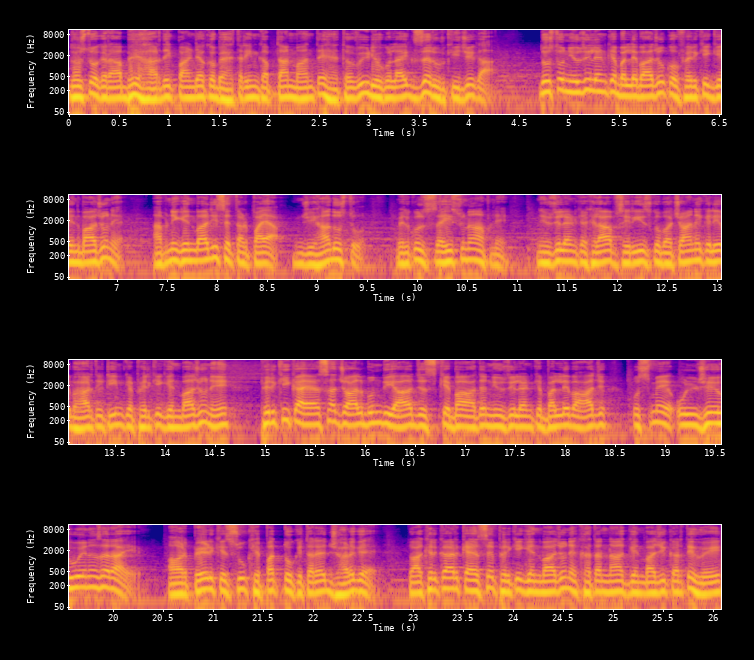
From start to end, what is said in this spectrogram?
दोस्तों, अगर आप भी हार्दिक पांड्या को बेहतरीन कप्तान मानते हैं तो वीडियो को लाइक ज़रूर कीजिएगा। दोस्तों, न्यूजीलैंड के बल्लेबाजों को फिरकी गेंदबाजों ने अपनी गेंदबाजी से तड़पाया। जी हाँ दोस्तों, बिल्कुल सही सुना आपने। न्यूजीलैंड के खिलाफ सीरीज़ को बचाने के लिए भारतीय टीम के फिरकी गेंदबाजों ने फिरकी का ऐसा जाल बुन दिया जिसके बाद न्यूजीलैंड के बल्लेबाज उसमें उलझे हुए नज़र आए और पेड़ के सूखे पत्तों की तरह झड़ गए। तो आखिरकार कैसे फिरकी गेंदबाजों ने खतरनाक गेंदबाजी करते हुए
